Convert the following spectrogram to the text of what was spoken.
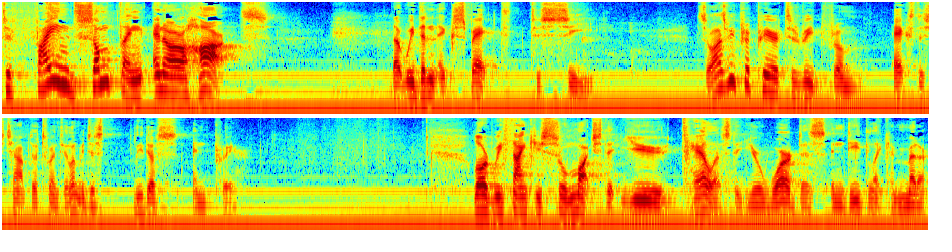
to find something in our hearts that we didn't expect to see. So, as we prepare to read from Exodus chapter 20, let me just lead us in prayer. Lord, we thank you so much that you tell us that your word is indeed like a mirror,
